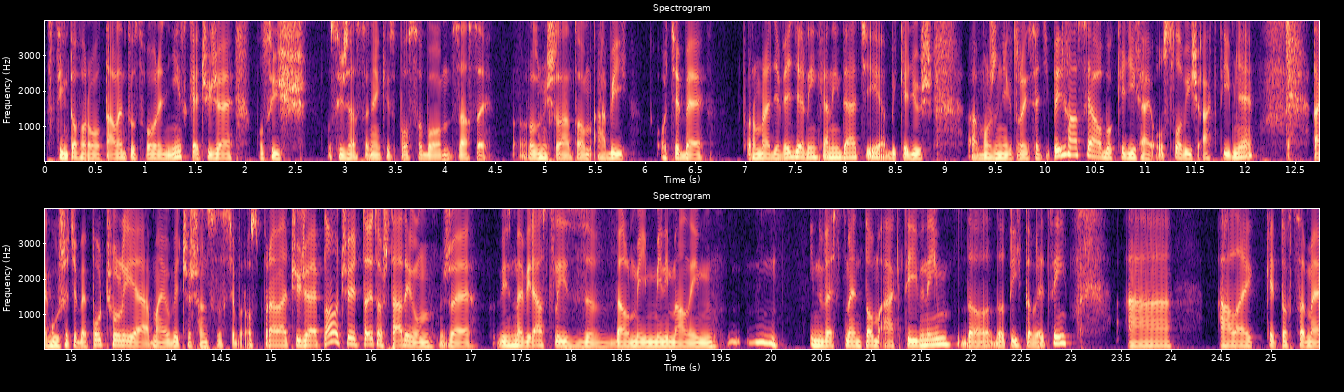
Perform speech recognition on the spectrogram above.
s týmto formou talentu sú pomerne nízke, čiže musíš, musíš zase nejakým spôsobom zase rozmýšľať na tom, aby o tebe v prvom rade vedeli kandidáti, aby keď už uh, možno niektorí sa ti prihlásia, alebo keď ich aj oslovíš aktívne, tak už o tebe počuli a majú väčšiu šancu sa s tebou rozprávať. Čiže, no, čiže to je to štádium, že my sme vyrastli s veľmi minimálnym investmentom aktívnym do, do týchto vecí. A, ale keď to chceme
